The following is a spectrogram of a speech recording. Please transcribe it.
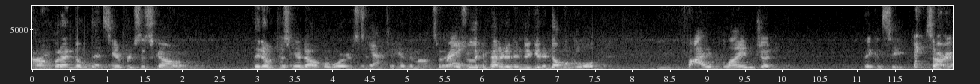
um, but I know that San Francisco, they don't just hand out awards to, Yeah. to hand them out. So Right. it's really competitive. And to get a double gold, five blind judges, they can see. Sorry.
